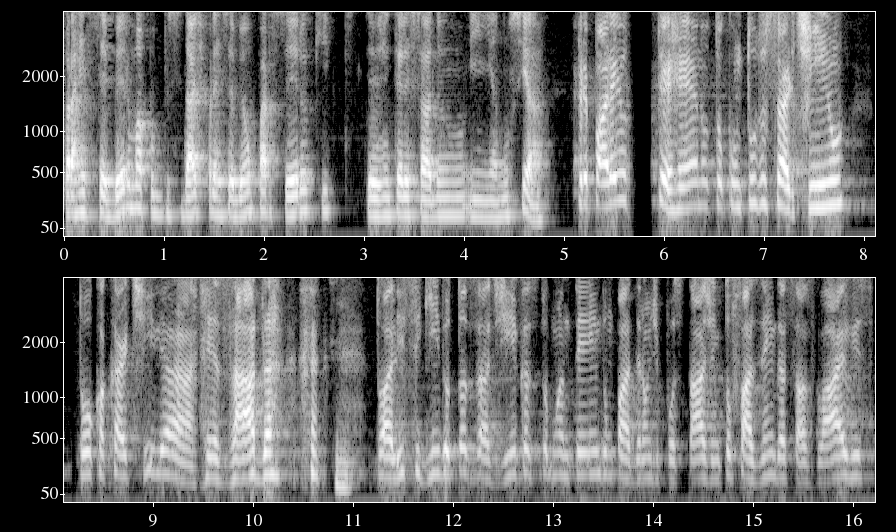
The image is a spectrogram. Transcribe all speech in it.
para receber uma publicidade, para receber um parceiro que esteja interessado em, em anunciar. Preparei o terreno, tô com tudo certinho, tô com a cartilha rezada, tô ali seguindo todas as dicas, tô mantendo um padrão de postagem, tô fazendo essas lives.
